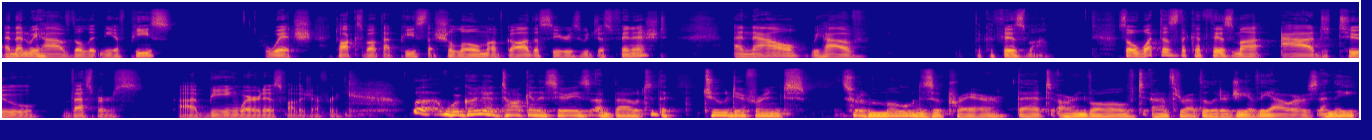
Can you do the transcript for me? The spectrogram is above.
And then we have the Litany of Peace, which talks about that peace, that shalom of God, the series we just finished. And now we have the kathisma. So, what does the kathisma add to Vespers uh, being where it is, Father Geoffrey? Well, we're going to talk in the series about the two different sort of modes of prayer that are involved um, throughout the liturgy of the hours, and they,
